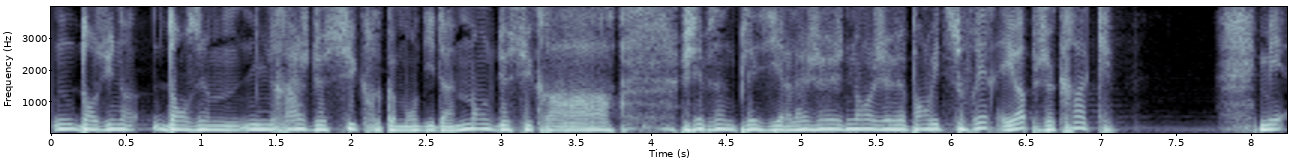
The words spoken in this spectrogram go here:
dans une rage de sucre, comme on dit, d'un manque de sucre. Ah, j'ai besoin de plaisir. Là, je, non, je veux pas envie de souffrir, et hop, je craque. Mais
